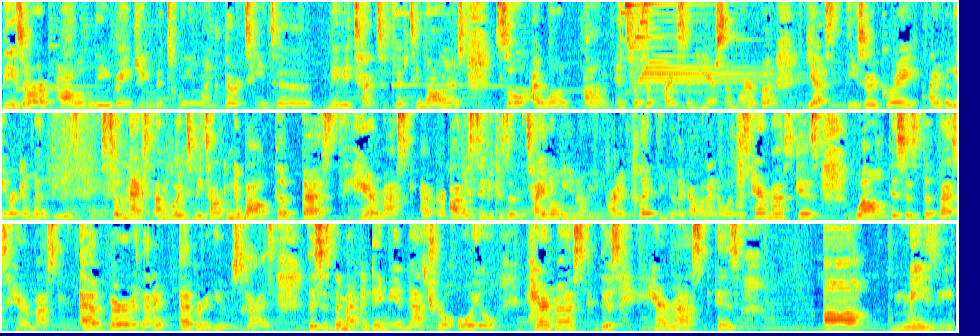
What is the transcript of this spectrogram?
These are probably ranging between like 13 to maybe 10 to $15. So I won't um, insert the price in here somewhere, but yes, these are great. I really recommend these. So next I'm going to be talking about the best hair mask ever. Obviously because of the title, you know, you probably clicked and you're like, I want to know what this hair mask is. Well, this is the best hair mask ever that I've ever used, guys. This is the Macadamia Natural Oil hair mask. This hair mask is amazing.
